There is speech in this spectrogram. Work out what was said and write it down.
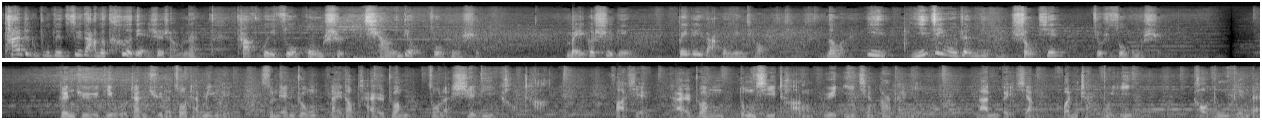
他这个部队最大的特点是什么呢？他会做工事，强调做工事。每个士兵背着一把工兵锹，那么一一进入阵地，首先就是做工事。根据第五战区的作战命令，孙连仲来到台儿庄做了实地考察，发现台儿庄东西长约一千二百米，南北向宽窄不一，靠东边的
